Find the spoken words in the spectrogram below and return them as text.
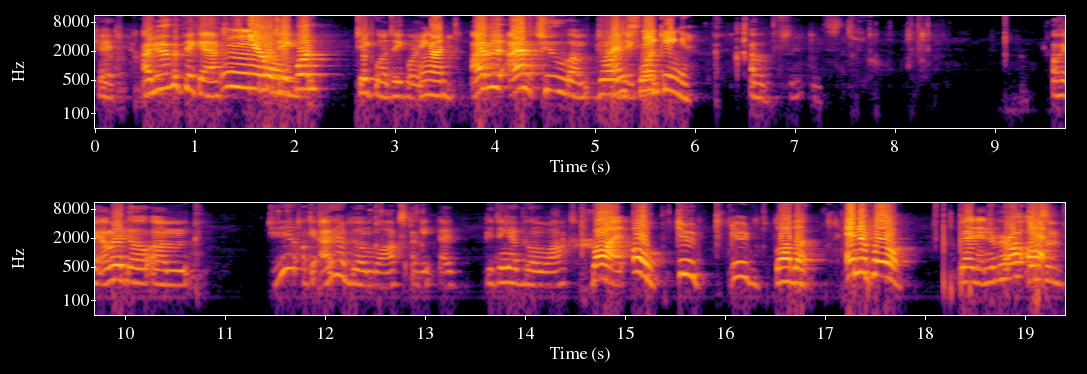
Okay, I do have a pickaxe. No. You want to take one? Take one, take one. Hang on. I have, a, I have two of them. Do you want to I'm take one? sneaking. I have a flint and steel. Okay, I'm gonna go, um... Do you, okay, I got building blocks. Okay, I, good thing I have building blocks. But, Oh, dude, dude. Lava. Ender pearl. you got an ender pearl? Yeah. Awesome.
